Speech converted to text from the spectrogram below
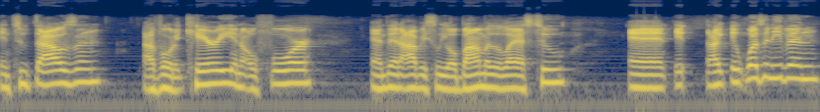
in 2000 I voted Kerry in 04 and then obviously Obama the last two. And it like it wasn't even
